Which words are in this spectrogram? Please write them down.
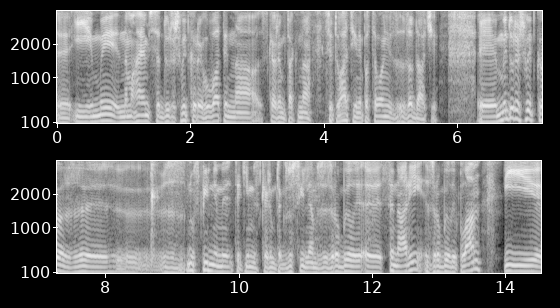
е, і ми намагаємося дуже швидко реагувати на, скажімо так, на ситуації, на поставлені задачі. Е, Ми дуже швидко з, е, з ну, спільними такими, скажімо так, зусиллям зробили е, сценарій, зробили план. І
